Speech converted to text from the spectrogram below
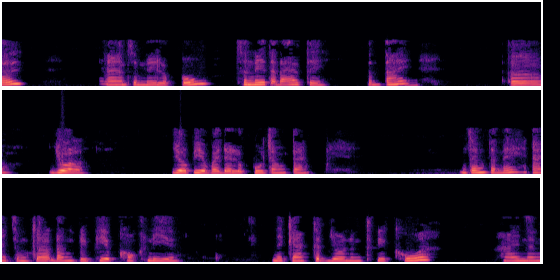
ទៅ អានសំណេរលោកពូសំណេរដដែលទេប៉ុន្តែអឺយល់យល់ពីអ្វីដែលលោកពូចង់ប្រាប់អញ្ចឹងតនេះអាចសង្កេតដឹងពីភាពខុសគ្នានៃការគិតយល់នឹងទ្វាខួរហើយនឹង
